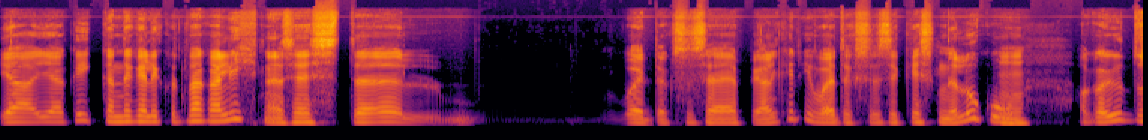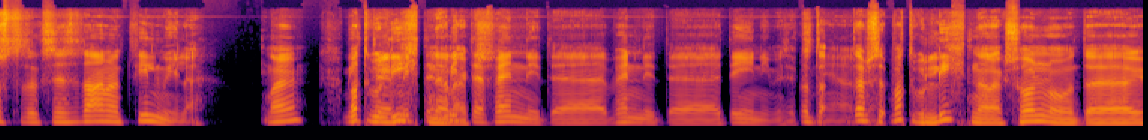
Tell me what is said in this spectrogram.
Ja, ja kõik on tegelikult väga lihtne, sest äh, võetakse see pealkiri, võetakse see keskne lugu mm., aga jutustatakse seda ainult filmile nojah, vaata kui lihtne mitte, oleks. mitte fännide, fännide teenimiseks no,. täpselt, vaata kui lihtne oleks olnud, äh,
